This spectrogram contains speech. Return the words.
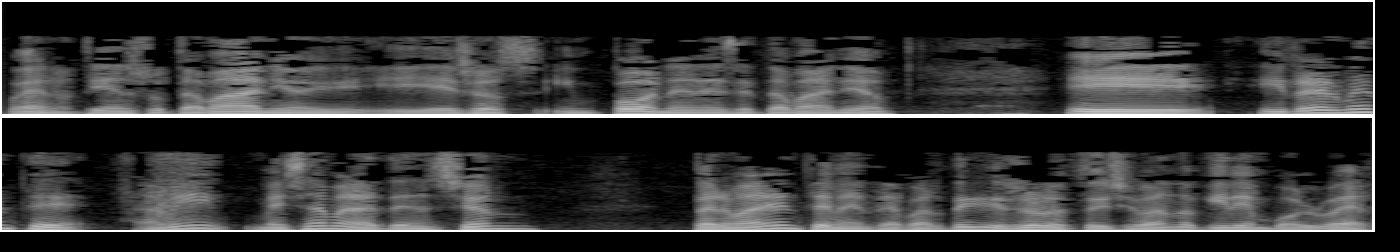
bueno, tienen su tamaño y, y ellos imponen ese tamaño. Y, y realmente a mí me llama la atención permanentemente, a partir de que yo lo estoy llevando, quieren volver.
